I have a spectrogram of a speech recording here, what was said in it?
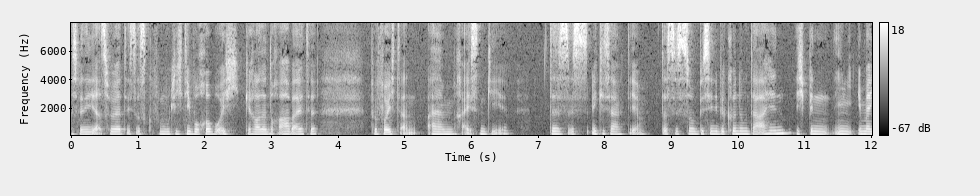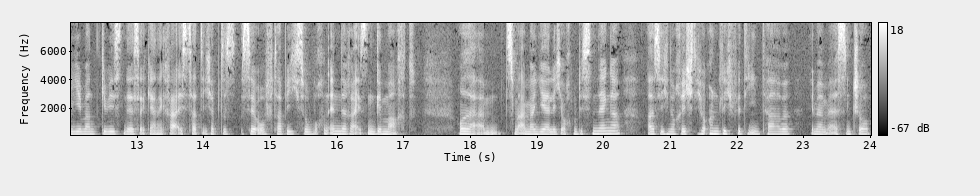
Also wenn ihr das hört, ist das vermutlich die Woche, wo ich gerade noch arbeite, bevor ich dann ähm, reisen gehe. Das ist, wie gesagt, ja, das ist so ein bisschen die Begründung dahin. Ich bin immer jemand gewesen, der sehr gerne gereist hat. Ich habe das sehr oft, habe ich so Wochenende-Reisen gemacht oder ähm, zweimal jährlich auch ein bisschen länger, als ich noch richtig ordentlich verdient habe in meinem ersten Job.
